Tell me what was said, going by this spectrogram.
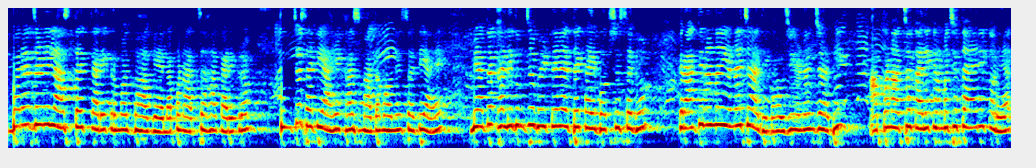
बऱ्याच जणी लाजत आहेत कार्यक्रमात भाग घ्यायला पण आजचा हा कार्यक्रम तुमच्यासाठी आहे खास माता माऊलीसाठी आहे. मी आता खाली तुमच्या भेटेला येते काही बक्षीस घेऊन. क्रांतीनंतर येण्याच्या आधी भाऊजी येण्याच्या आधी आपण आजच्या कार्यक्रमाची तयारी करूयात.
